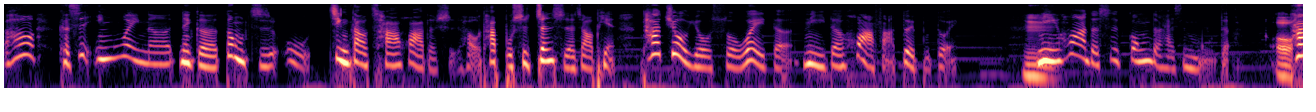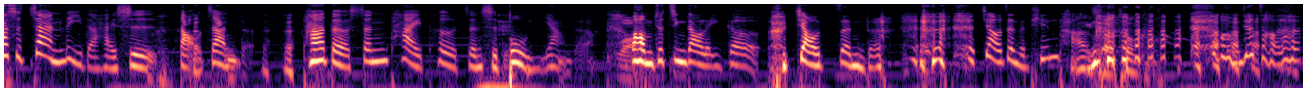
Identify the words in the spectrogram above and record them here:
然后可是因为呢，那个动植物进到插画的时候，它不是真实的照片，它就有所谓的你的画法对不对？嗯、你画的是公的还是母的？它是站立的还是倒站的？它的生态特征是不一样的。哇，我们就进到了一个 校正的 校正的天堂。我们就找了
